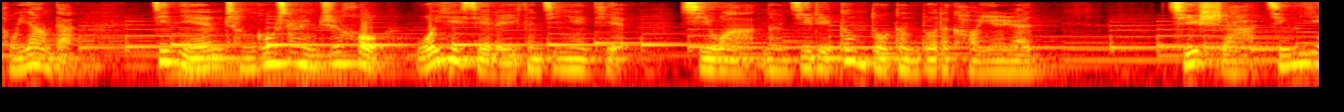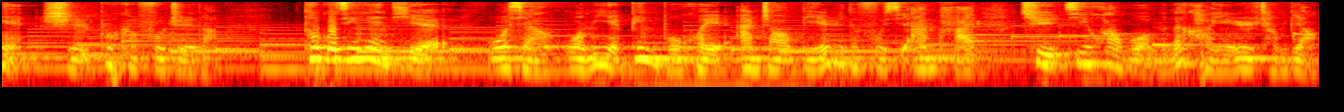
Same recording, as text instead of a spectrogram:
同样的。今年成功上岸之后，我也写了一份经验帖，希望能激励更多更多的考研人。其实啊，经验是不可复制的。通过经验帖，我想我们也并不会按照别人的复习安排去计划我们的考研日程表，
